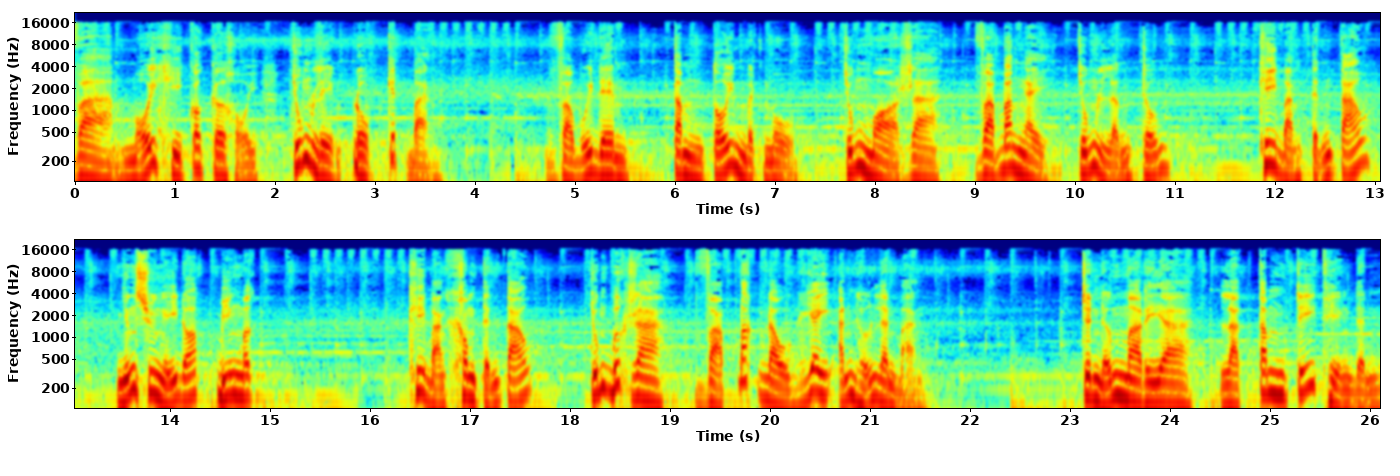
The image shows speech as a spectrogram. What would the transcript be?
và mỗi khi có cơ hội, chúng liền đột kích bạn. Vào buổi đêm tâm tối mịt mù chúng mò ra và ban ngày chúng lẫn trốn. Khi bạn tỉnh táo những suy nghĩ đó biến mất. Khi bạn không tỉnh táo chúng bước ra và bắt đầu gây ảnh hưởng lên bạn. Trinh nữ maria là tâm trí thiền định.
